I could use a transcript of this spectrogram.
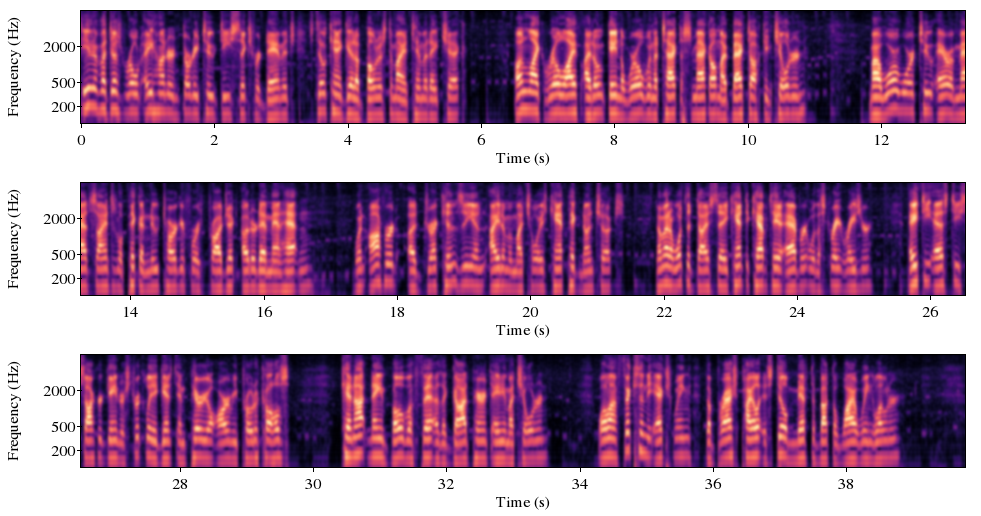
Even if I just rolled 832 d6 for damage, still can't get a bonus to my Intimidate check. Unlike real life, I don't gain the whirlwind attack to smack all my backtalking children. My World War II era mad scientist will pick a new target for his project other than Manhattan. When offered a Drakenshian item of my choice, can't pick nunchucks. No matter what the dice say, can't decapitate an aberrant with a straight razor. ATST soccer games are strictly against Imperial Army protocols. Cannot name Boba Fett as a godparent to any of my children. While I'm fixing the X-Wing, the brash pilot is still miffed about the Y-Wing loner.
